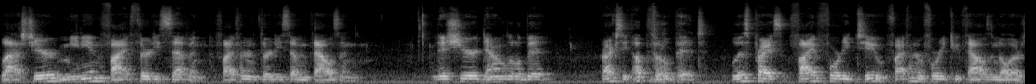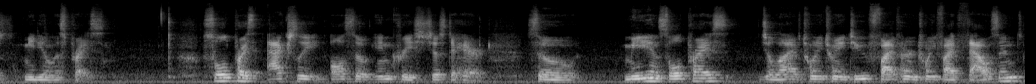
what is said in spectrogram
last year median 537, 537,000. This year down a little bit, or actually up a little bit, List price 542, $542,000 median list price. Sold price actually also increased just a hair. So median sold price July of 2022 525,000.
